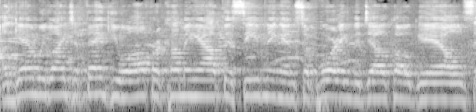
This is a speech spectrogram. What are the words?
Again, we'd like to thank you all for coming out this evening and supporting the Delco Gaels.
